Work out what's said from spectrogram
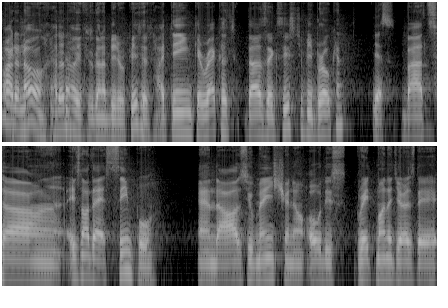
Well, I don't know. I don't know if it's going to be repeated. I think a record does exist to be broken, Yes. but uh, it's not that simple. And as you mentioned, uh, all these great managers, they,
